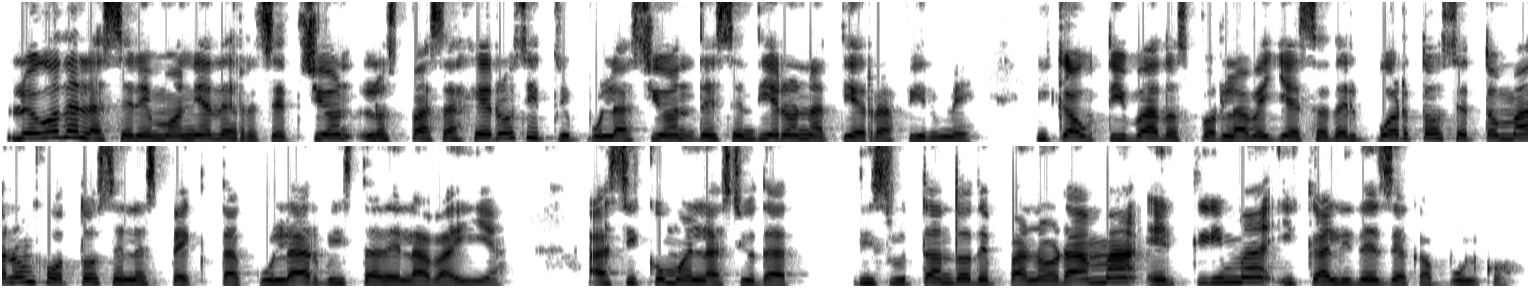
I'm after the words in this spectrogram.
Luego de la ceremonia de recepción, los pasajeros y tripulación descendieron a tierra firme y cautivados por la belleza del puerto se tomaron fotos en la espectacular vista de la bahía, así como en la ciudad, disfrutando de panorama, el clima y calidez de Acapulco.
